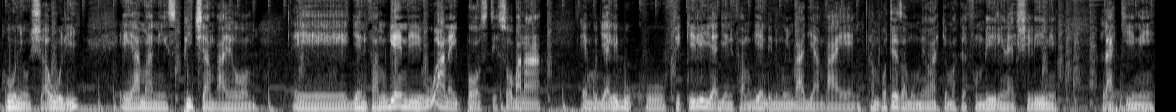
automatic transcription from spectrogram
huu ni ushauri e, ama ni speech ambayo e, jennifer mgendi huwa anaiposti. So bana hebu jaribu kufikiria jennifer mgendi ni mwimbaji ambaye kampoteza mume wake mwaka elfu mbili na ishirini lakini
